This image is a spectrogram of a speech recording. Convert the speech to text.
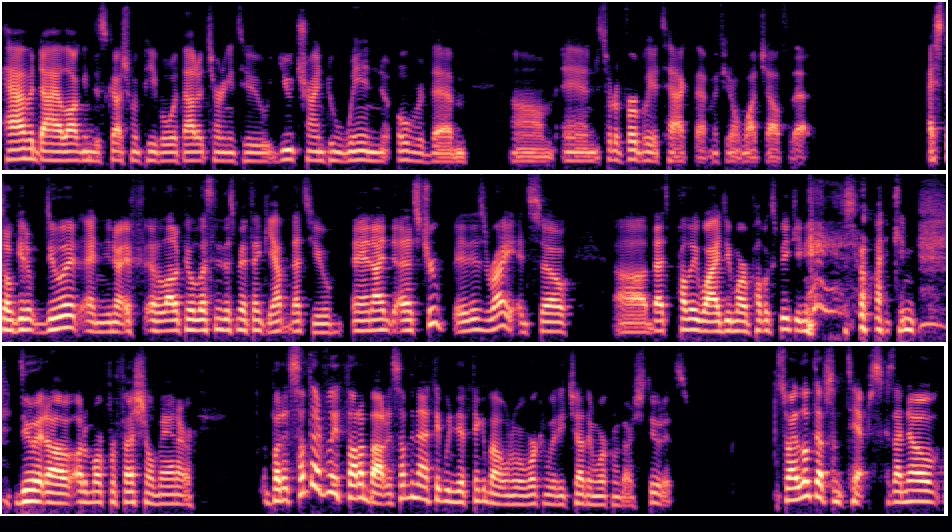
have a dialogue and discussion with people without it turning into you trying to win over them um, and sort of verbally attack them if you don't watch out for that. I still get to do it, and you know, if a lot of people listening to this may think, "Yep, that's you," and I that's true, it is right, and so uh, that's probably why I do more public speaking, so I can do it uh, on a more professional manner. But it's something I've really thought about. It's something that I think we need to think about when we're working with each other and working with our students. So I looked up some tips because I know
